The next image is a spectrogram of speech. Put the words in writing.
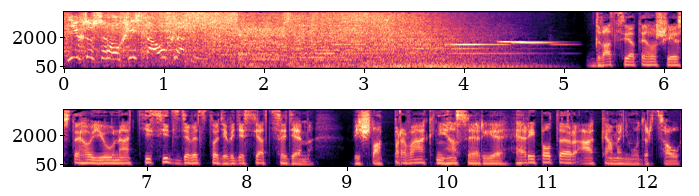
Niekto sa ho chystá ukradnúť. 26. júna 1997 vyšla prvá kniha série Harry Potter a Kameň mudrcov.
